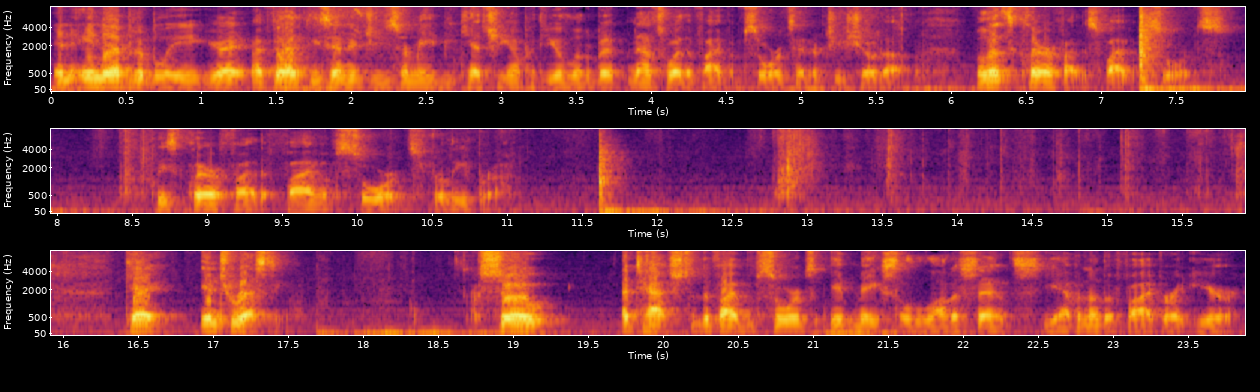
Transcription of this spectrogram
and inevitably, right, I feel like these energies are maybe catching up with you a little bit. And that's why the Five of Swords energy showed up. But let's clarify this Five of Swords. Please clarify the Five of Swords for Libra. Okay, interesting. So, attached to the Five of Swords, it makes a lot of sense. You have another five right here.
